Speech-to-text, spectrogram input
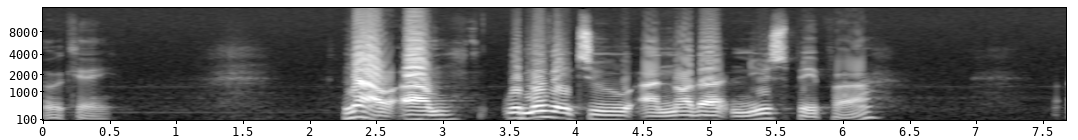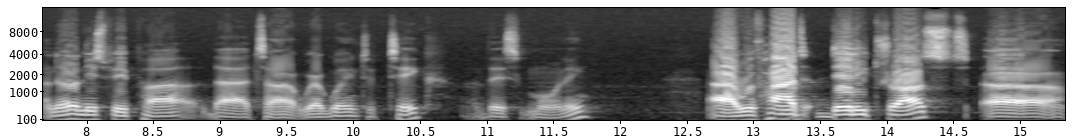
Okay. Now, um, we're moving to another newspaper, another newspaper that uh, we're going to take this morning. Uh, we've had Daily Trust, uh,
